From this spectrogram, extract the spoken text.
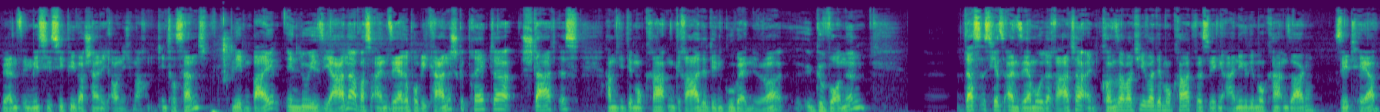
werden es in Mississippi wahrscheinlich auch nicht machen. Interessant, nebenbei, in Louisiana, was ein sehr republikanisch geprägter Staat ist, haben die Demokraten gerade den Gouverneur gewonnen. Das ist jetzt ein sehr moderater, ein konservativer Demokrat, weswegen einige Demokraten sagen, seht her,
